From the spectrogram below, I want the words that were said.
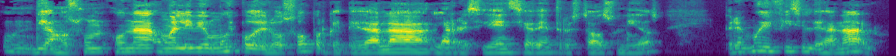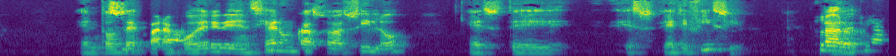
un, digamos, un, un, alivio muy poderoso porque te da la, la, residencia dentro de Estados Unidos, pero es muy difícil de ganarlo. Entonces, para poder evidenciar un caso de asilo, este, es, es difícil. Claro, claro,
